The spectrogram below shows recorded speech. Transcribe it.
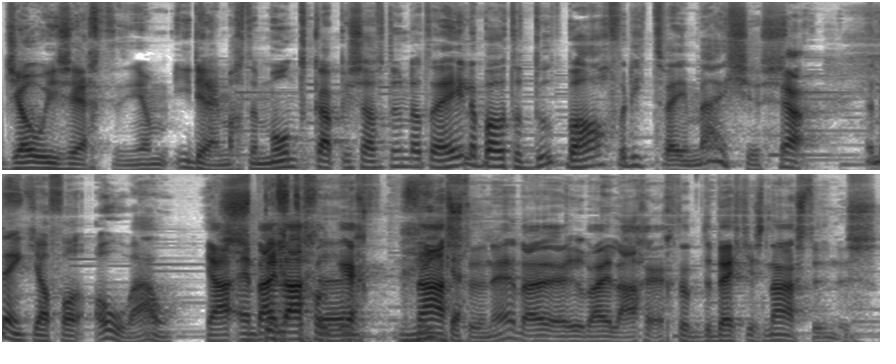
Joey zegt, iedereen mag de mondkapjes afdoen, dat de hele boot dat doet, behalve die twee meisjes. Ja, Dan denk je al van, oh wauw. ja en wij lagen ook echt naast hun. Hè? Wij, wij lagen echt op de bedjes naast hun. Dus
